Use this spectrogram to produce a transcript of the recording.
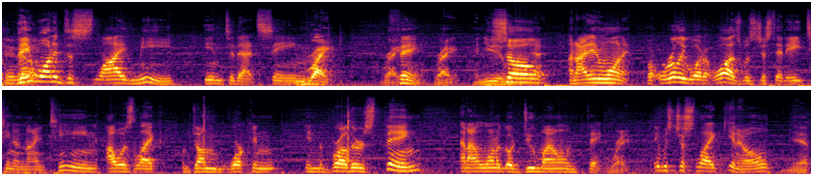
They wanted to slide me into that same Right. Right. Thing. Right. And you didn't so, want that. and I didn't want it. But really, what it was was just at 18 and 19, I was like, I'm done working in the brothers thing, and I want to go do my own thing. Right. It was just like, you know, Yep.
